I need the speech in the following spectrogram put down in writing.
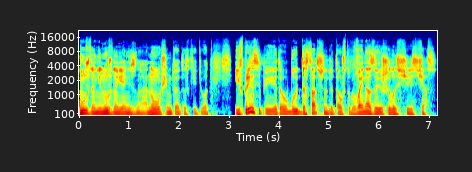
нужно, не нужно, я не знаю. Ну, в общем-то, так сказать, вот. И, в принципе, этого будет достаточно для того, чтобы война завершилась через час.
